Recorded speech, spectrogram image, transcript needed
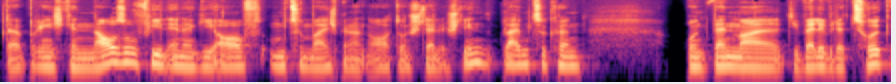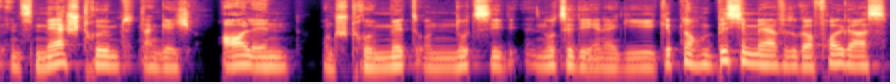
da bringe ich genauso viel Energie auf, um zum Beispiel an Ort und Stelle stehen bleiben zu können. Und wenn mal die Welle wieder zurück ins Meer strömt, dann gehe ich all in und ströme mit und nutze die, nutze die Energie, gib noch ein bisschen mehr, sogar Vollgas,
